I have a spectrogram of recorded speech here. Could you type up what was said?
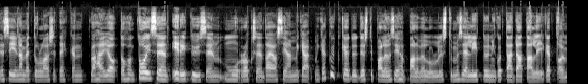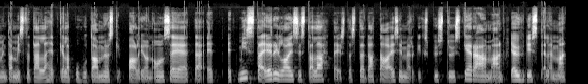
ja siinä me tullaan sitten ehkä nyt vähän jo tuohon toiseen erityiseen murrokseen tai asiaan, mikä, mikä kytkeytyy tietysti paljon siihen palvelullistumiseen, liittyy niin tämä dataliiketoiminta, mistä tällä hetkellä puhutaan myöskin paljon, on se, että et, et mistä erilaisista lähteistä sitä dataa esimerkiksi pystyisi keräämään ja yhdistelemään.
